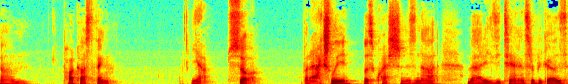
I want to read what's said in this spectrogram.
um, podcast thing. Yeah, so, but actually, this question is not that easy to answer because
